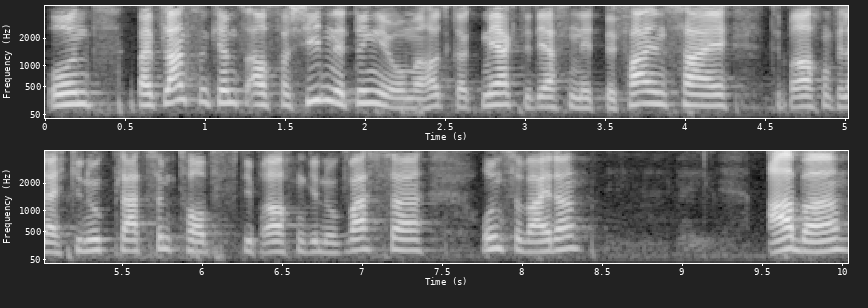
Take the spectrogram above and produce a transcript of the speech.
Und bei Pflanzen kommt es auf verschiedene Dinge um. Man hat gerade gemerkt, die dürfen nicht befallen sein, die brauchen vielleicht genug Platz im Topf, die brauchen genug Wasser und so weiter. Aber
